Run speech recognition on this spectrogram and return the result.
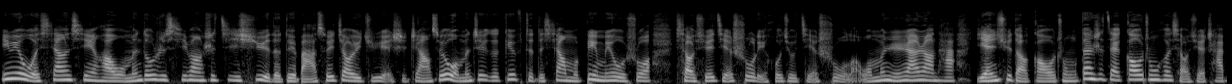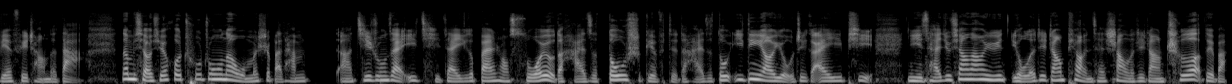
因为我相信哈，我们都是希望是继续的，对吧？所以教育局也是这样，所以我们这个 gift 的项目并没有说小学结束了以后就结束了，我们仍然让它延续到高中，但是在高中和小学差别非常的大。那么小学和初中呢，我们是把他们。啊，集中在一起，在一个班上，所有的孩子都是 gifted 的孩子，都一定要有这个 IEP，你才就相当于有了这张票，你才上了这辆车，对吧？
